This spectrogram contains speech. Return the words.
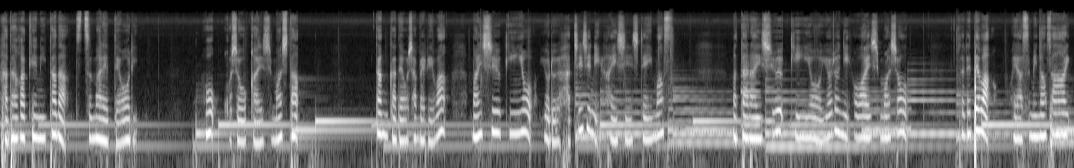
肌掛けにただ包まれておりをご紹介しました。短歌でおしゃべりは毎週金曜夜8時に配信しています。また来週金曜夜にお会いしましょう。それではおやすみなさい。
